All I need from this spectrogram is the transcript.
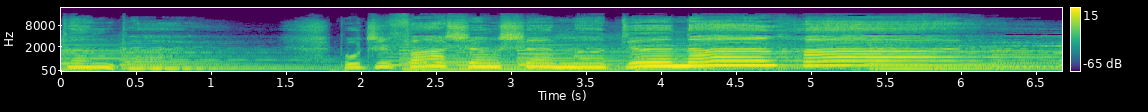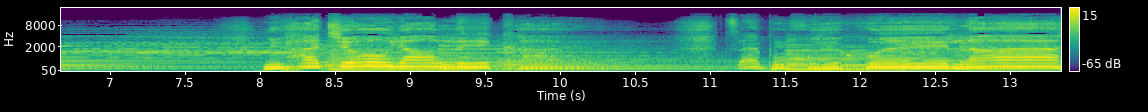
等待，不知发生什么的男孩。女孩就要离开，再不会回来。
